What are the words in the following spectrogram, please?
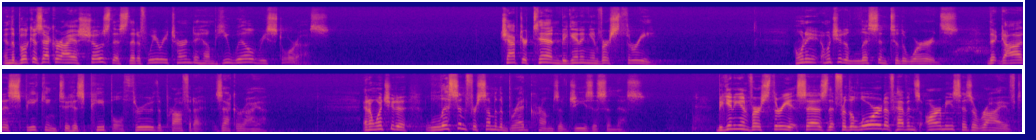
And the book of Zechariah shows this that if we return to him, he will restore us. Chapter 10, beginning in verse 3. I want, to, I want you to listen to the words that God is speaking to his people through the prophet uh, Zechariah. And I want you to listen for some of the breadcrumbs of Jesus in this. Beginning in verse 3, it says that for the Lord of heaven's armies has arrived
